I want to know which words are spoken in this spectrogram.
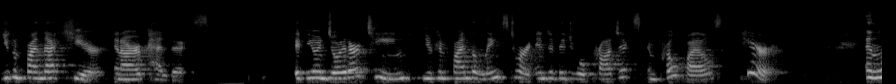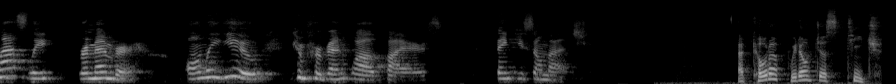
you can find that here in our appendix. If you enjoyed our team, you can find the links to our individual projects and profiles here. And lastly, remember, only you can prevent wildfires. Thank you so much. At Codeup, we don't just teach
